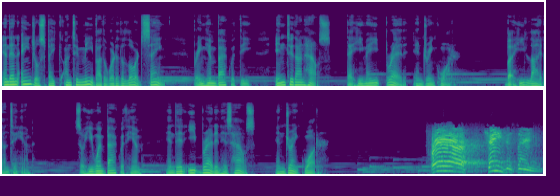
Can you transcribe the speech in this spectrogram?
And an angel spake unto me by the word of the Lord, saying, Bring him back with thee into thine house, that he may eat bread and drink water. But he lied unto him. So he went back with him, and did eat bread in his house, and drank water. Prayer changes things.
